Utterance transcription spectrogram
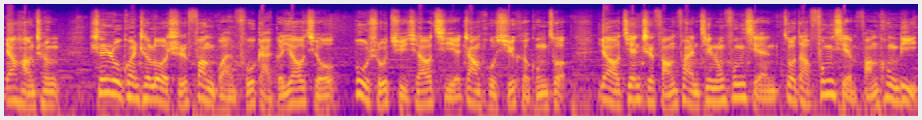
央行称，深入贯彻落实放管服改革要求，部署取消企业账户许可工作，要坚持防范金融风险，做到风险防控力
